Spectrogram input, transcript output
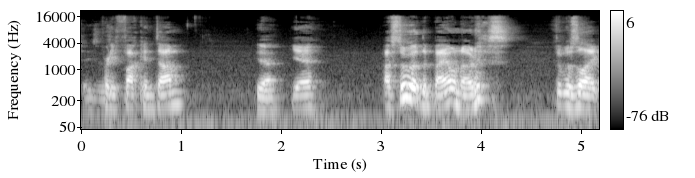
Jesus. pretty fucking dumb. Yeah. Yeah. I still got the bail notice that was like,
